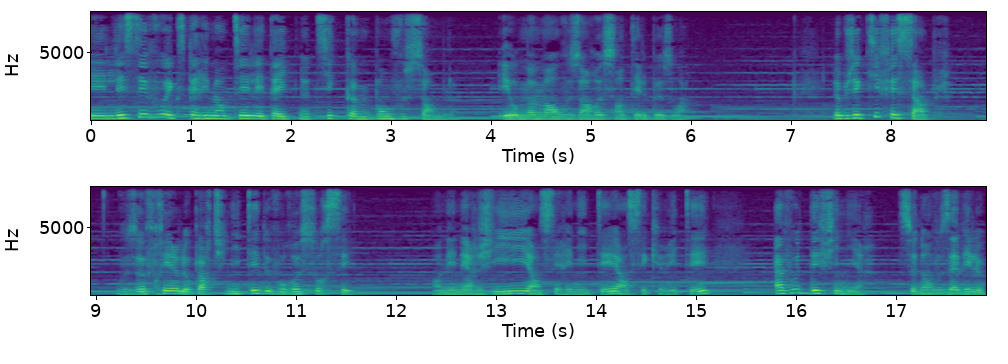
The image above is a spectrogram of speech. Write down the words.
et laissez-vous expérimenter l'état hypnotique comme bon vous semble et au moment où vous en ressentez le besoin. L'objectif est simple, vous offrir l'opportunité de vous ressourcer, en énergie, en sérénité, en sécurité, à vous de définir ce dont vous avez le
